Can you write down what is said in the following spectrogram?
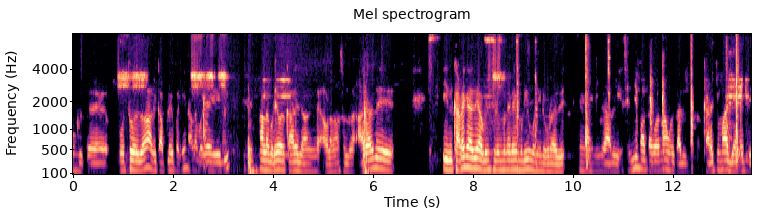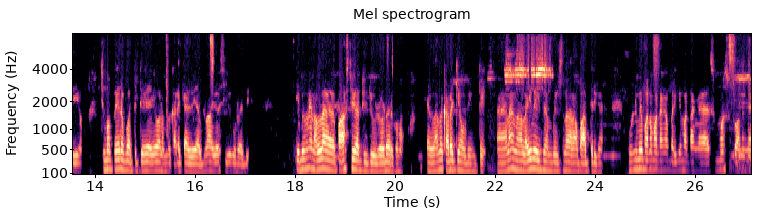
உங்களுக்கு ஒத்து வருதோ அதுக்கு அப்ளை பண்ணி நல்லபடியா எழுதி நல்லபடியா ஒரு காலேஜ் வாங்குங்க அவ்வளவுதான் சொல்லுவேன் அதாவது இது கிடைக்காது அப்படின்னு சொல்லி முன்னாடியே முடிவு பண்ணிடக்கூடாது. நீங்க அது செஞ்சு பார்த்தா கூட தான் உங்களுக்கு அது கிடைக்குமா இல்லையானே தெரியும். சும்மா பேரை பார்த்துட்டு ஐயோ நமக்கு கிடைக்காது அப்படிலாம் யோசிக்க கூடாது. எப்பவுமே நல்ல பாசிட்டிவ் ஆட்டிடியூடோட இருக்கணும். எல்லாமே கிடைக்கும் அப்படின்ட்டு. ஆனா நான் லைவ் எக்ஸாம்பிள்ஸ்லாம் நான் பார்த்துருக்கேன். ஒண்ணுமே பண்ண மாட்டாங்க படிக்க மாட்டாங்க சும்மா சுத்துவானுங்க.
